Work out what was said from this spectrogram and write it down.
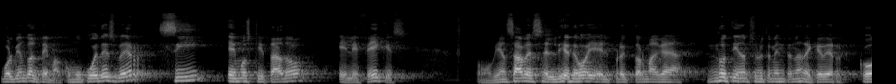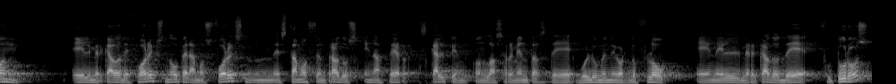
Volviendo al tema, como puedes ver, sí hemos quitado el FX. Como bien sabes, el día de hoy el proyecto Armaga no tiene absolutamente nada que ver con el mercado de Forex, no operamos Forex, estamos centrados en hacer scalping con las herramientas de volumen y order flow en el mercado de futuros,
